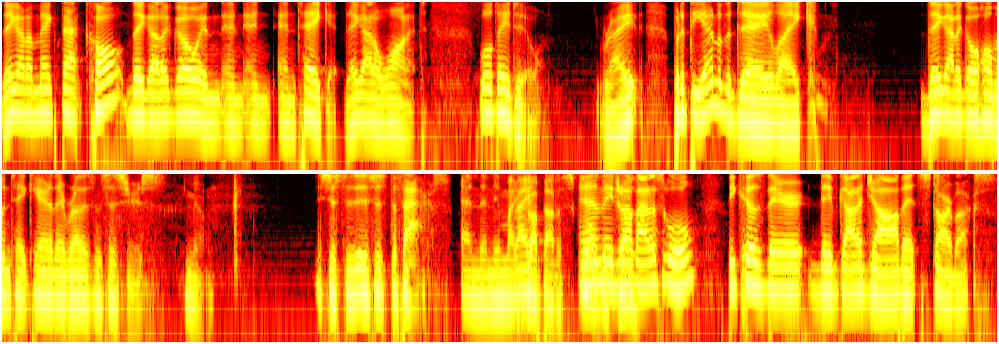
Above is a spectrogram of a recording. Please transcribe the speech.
They got to make that call. They got to go and, and, and, and take it. They got to want it. Well, they do, right? But at the end of the day, like, they got to go home and take care of their brothers and sisters. Yeah. It's just it's just the facts. And then they might drop out of school And they drop out of school because they're they've got a job at Starbucks,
